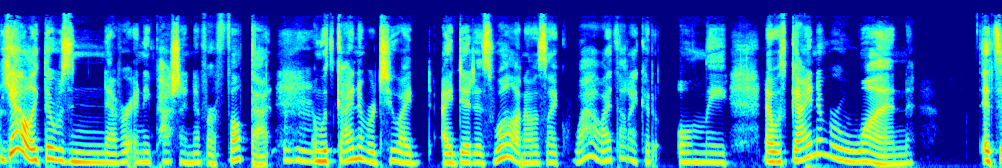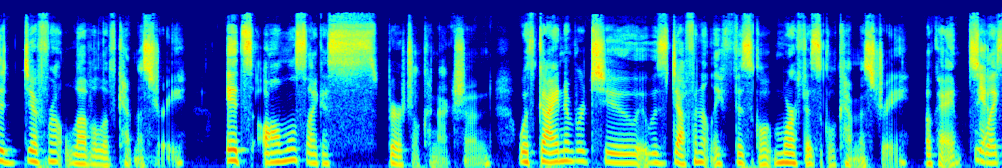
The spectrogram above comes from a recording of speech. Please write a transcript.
Yeah, like there was never any passion. I never felt that. Mhm. And with guy number two, I I did as well. And I was like, wow, I thought I could only now with guy number one, it's a different level of chemistry. It's almost like a spiritual connection. With guy number two, it was definitely physical, more physical chemistry. Okay. So like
